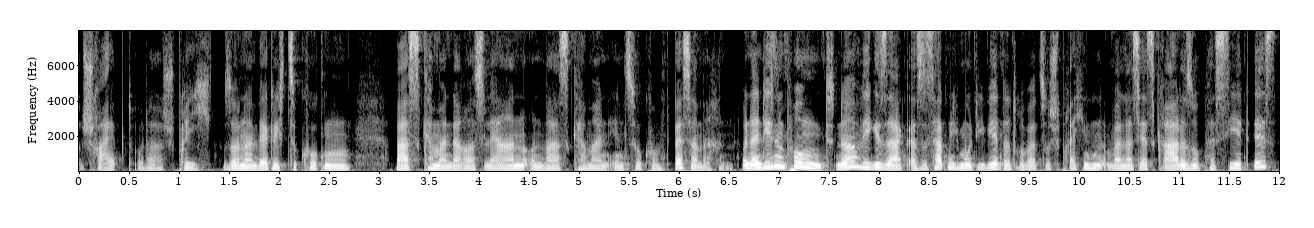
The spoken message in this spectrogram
schreibt oder spricht, sondern wirklich zu gucken, was kann man daraus lernen und was kann man in Zukunft besser machen. Und an diesem Punkt, ne, wie gesagt, also es hat mich motiviert, darüber zu sprechen, weil das jetzt gerade so passiert ist.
